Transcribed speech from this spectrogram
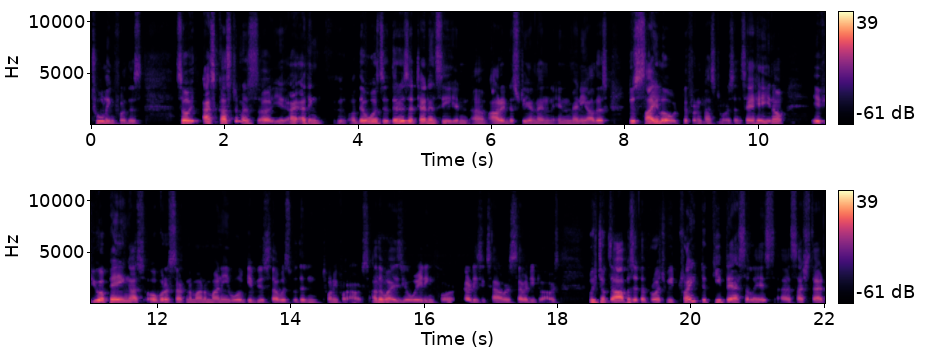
tooling for this. So as customers uh, I, I think uh, there was a, there is a tendency in um, our industry and in, in many others to silo different Mhm. customers and say hey you know if you are paying us over a certain amount of money we'll give you service within 24 hours. Mhm. otherwise you're waiting for 36 hours 72 hours we took the opposite approach. We tried to keep the SLAs uh, such that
